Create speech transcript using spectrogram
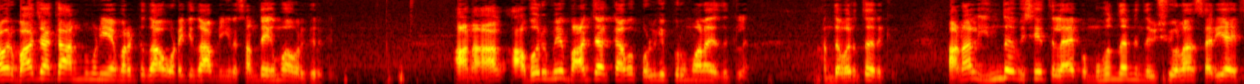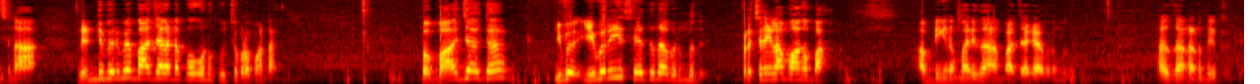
அவர் பாஜக அன்புமணியை மிரட்டுதா உடைக்குதா அப்படிங்கிற சந்தேகமும் அவருக்கு இருக்கு. ஆனால் அவருமே பாஜகவை கொள்கை பெருமாளாக எதுக்கல அந்த வருத்தம் இருக்கு. ஆனால் இந்த விஷயத்துல இப்ப முகுந்தன் இந்த விஷயம்லாம் சரியாயிருச்சுன்னா ரெண்டு பேருமே பாஜக போகணும்னு கூச்சப்பட மாட்டாங்க. இப்ப பாஜக இவர் இவரையும் சேர்த்துதான் விரும்புது. பிரச்சனை இல்லாம வாங்கப்பா அப்படிங்கிற மாதிரி தான் பாஜக விரும்புது. அதுதான் நடந்துகிட்டு இருக்கு.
